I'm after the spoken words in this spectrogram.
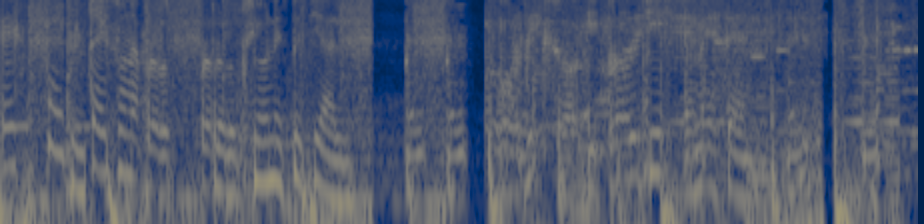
Esta, es una producción especial por Dixo y Prodigy MSN.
